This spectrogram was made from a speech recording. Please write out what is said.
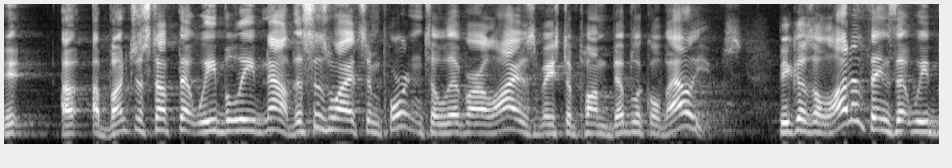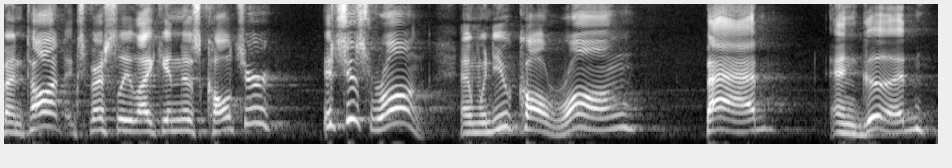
It, a, a bunch of stuff that we believe now. This is why it's important to live our lives based upon biblical values. Because a lot of things that we've been taught, especially like in this culture, it's just wrong. And when you call wrong bad and good,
